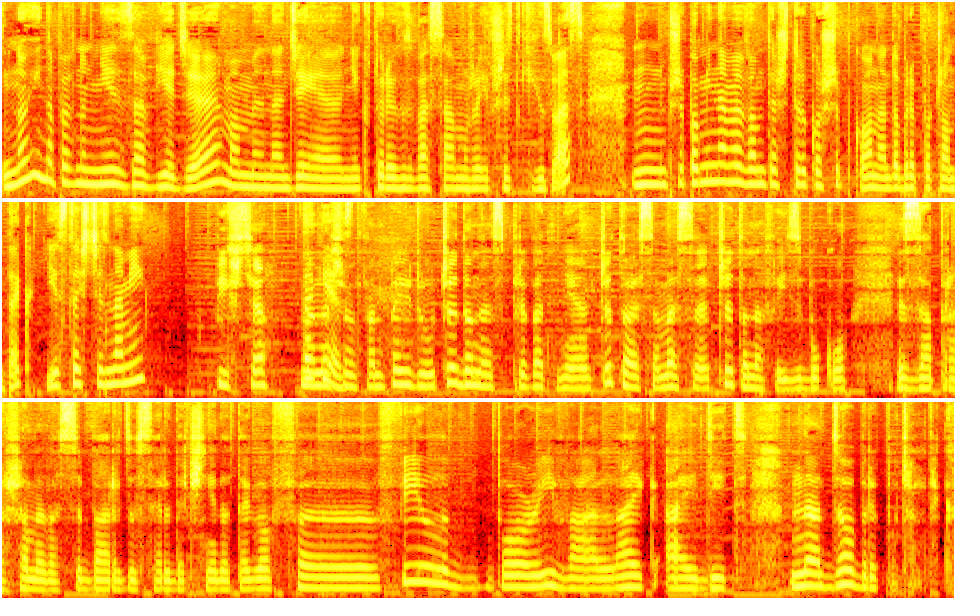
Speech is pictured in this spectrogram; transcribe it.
No i na pewno nie zawiedzie, mamy nadzieję, niektórych z Was, a może i wszystkich z Was. Mm, Przypominamy Wam też tylko szybko, na dobry początek. Jesteście z nami? Piszcie na Tak naszym jest. fanpage'u, czy do nas prywatnie, czy to SMS-y, czy to na Facebooku. Zapraszamy Was bardzo serdecznie do tego. Feel Boriva like I did na dobry początek.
